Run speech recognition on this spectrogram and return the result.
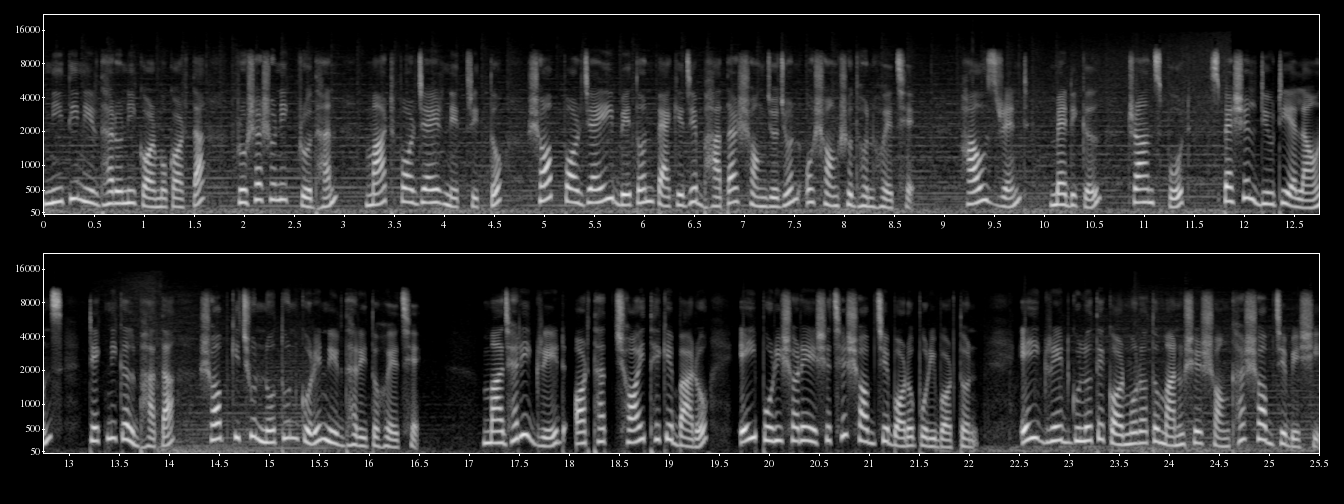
নীতি নির্ধারণী কর্মকর্তা, প্রশাসনিক প্রধান মাঠ পর্যায়ের নেতৃত্ব, সব পর্যায়েই বেতন প্যাকেজে ভাতার সংযোজন ও সংশোধন হয়েছে। House rent, medical, transport, special duty allowance, technical ভাতা সব কিছু নতুন করে নির্ধারিত হয়েছে। মাঝারি গ্রেড অর্থাৎ ছয় থেকে বারো এই পরিসরে এসেছে সবচেয়ে বড় পরিবর্তন। এই গ্রেডগুলোতে কর্মরত মানুষের সংখ্যা সবচেয়ে বেশি।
